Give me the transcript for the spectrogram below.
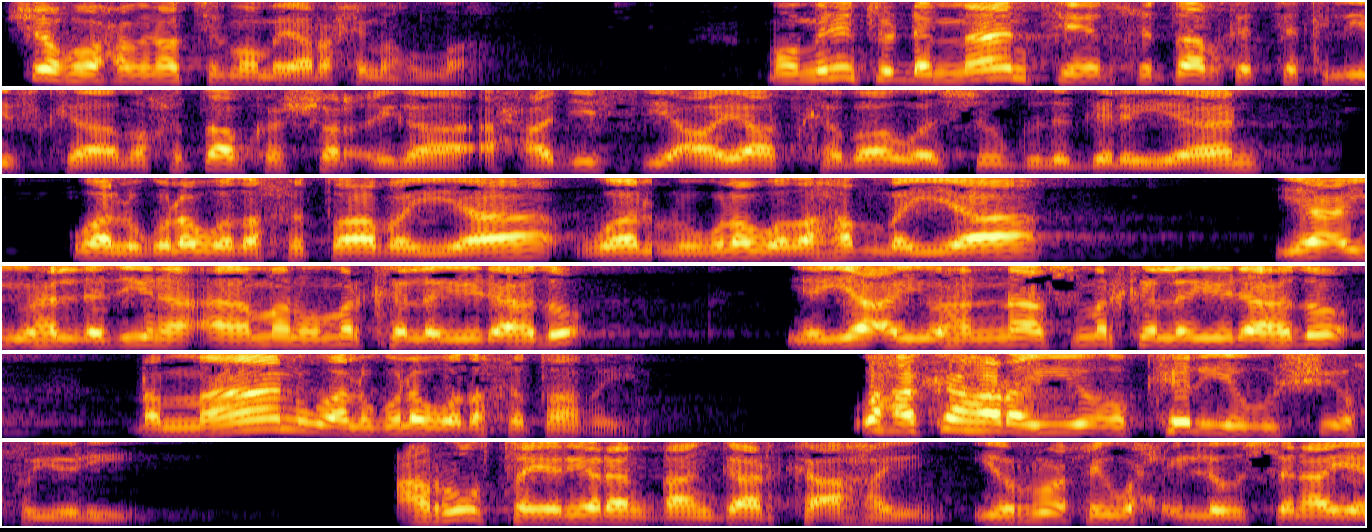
sheikhu waxau inoo tilmaamaya raximahullah. Mu'miniintu dhammaanteed khitaabka takliifka ama khitaabka sharciga axaadiistii aayaadkaba waa soo gudagelayaan waa lagula wada khitaabayaa waa lagula wada hadlayaa yaa ayuha aladiina aamanuu marka la yidhaahdo iyo yaa ayuha annaas marka la yidhaahdo dhammaan waa lagula wada khitaabaya. Waxa ka hadhaya oo keliya buu shiikhu yidhi carruurta yaryaraan qaangaadhka ahayn iyo ruuxii wax ilowsanaaye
